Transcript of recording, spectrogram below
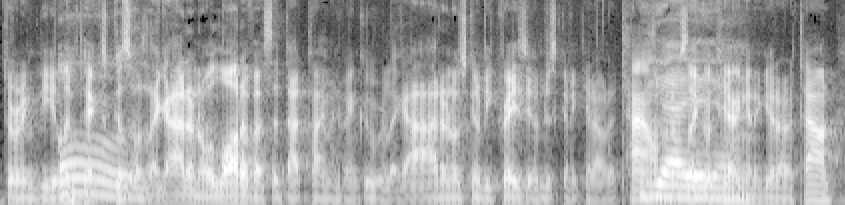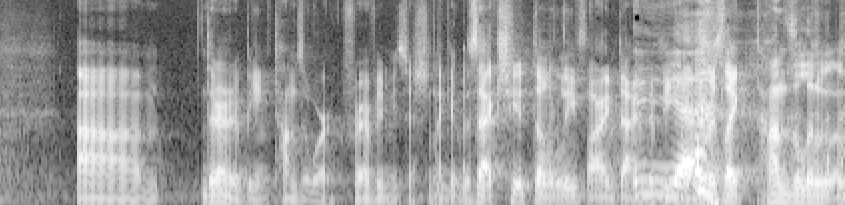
during the Olympics because I was Oh. like, I don't know, a lot of us at that time in Vancouver, like, ah, I don't know, it's gonna be crazy. I'm just gonna get out of town. I Yeah, was like, yeah, okay, yeah. I'm gonna get out of town. Um, there ended up being tons of work for every musician. Like it was actually a totally fine time to be. Yeah. Here. There was like tons of little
